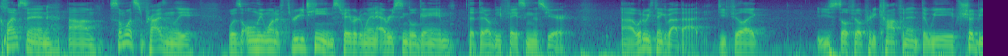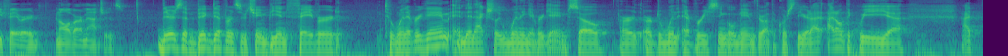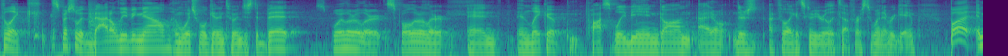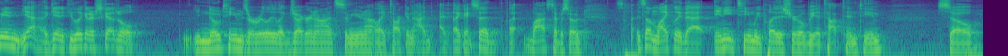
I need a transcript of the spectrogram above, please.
Clemson, um, somewhat surprisingly, was only one of three teams favored to win every single game that they'll be facing this year. Uh, what do we think about that? Do you feel like you still feel pretty confident that we should be favored in all of our matches? there's a big difference between being favored to win every game and then actually winning every game. So, or, or to win every single game throughout the course of the year. And I, I don't think we, uh, I feel like, especially with Battle leaving now, and which we'll get into in just a bit. Spoiler alert. Spoiler alert, and and Lakip possibly being gone. I don't. There's. I feel like it's going to be really tough for us to win every game. But I mean, yeah. Again, if you look at our schedule, you, no teams are really like juggernauts. I mean, you're not like talking. I, I, like I said last episode, it's, unlikely that any team we play this year will be a top ten team. So,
